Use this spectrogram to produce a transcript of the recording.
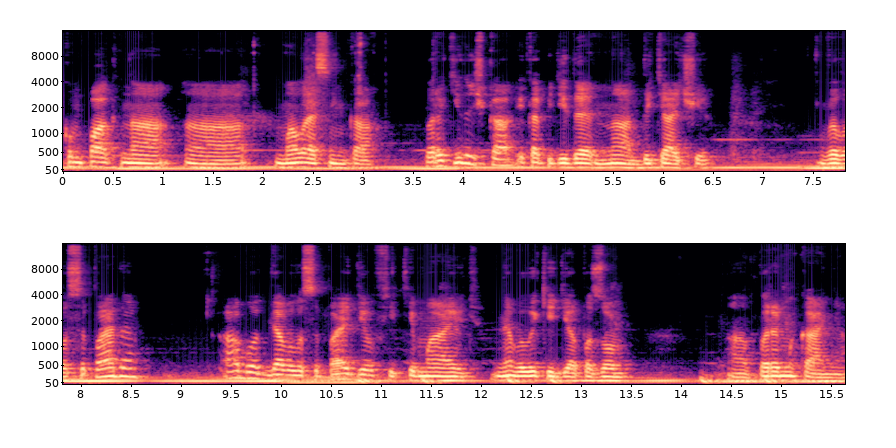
компактна а, малесенька перекидочка, яка підійде на дитячі велосипеди, або для велосипедів, які мають невеликий діапазон а, перемикання.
